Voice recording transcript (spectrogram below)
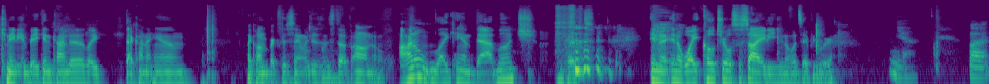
Canadian bacon, kind of like that kind of ham, like on breakfast sandwiches and stuff. I don't know. I don't like ham that much, but in a in a white cultural society, you know, it's everywhere. yeah, but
